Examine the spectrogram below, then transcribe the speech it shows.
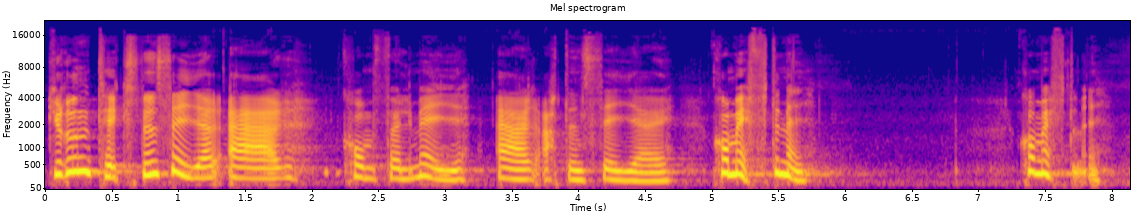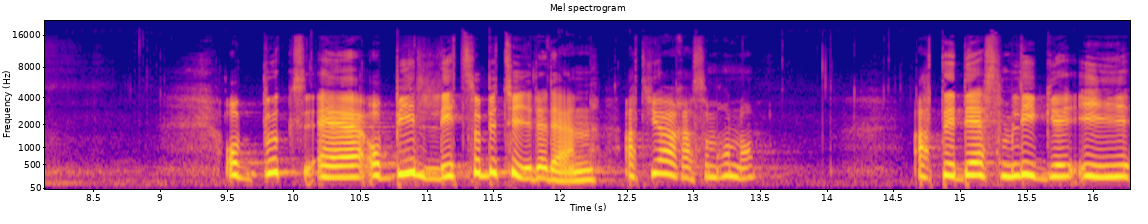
grundtexten säger är, kom följ mig, är att den säger, kom efter mig. Kom efter mig. Och, eh, och billigt så betyder den att göra som honom. Att det är det som ligger i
